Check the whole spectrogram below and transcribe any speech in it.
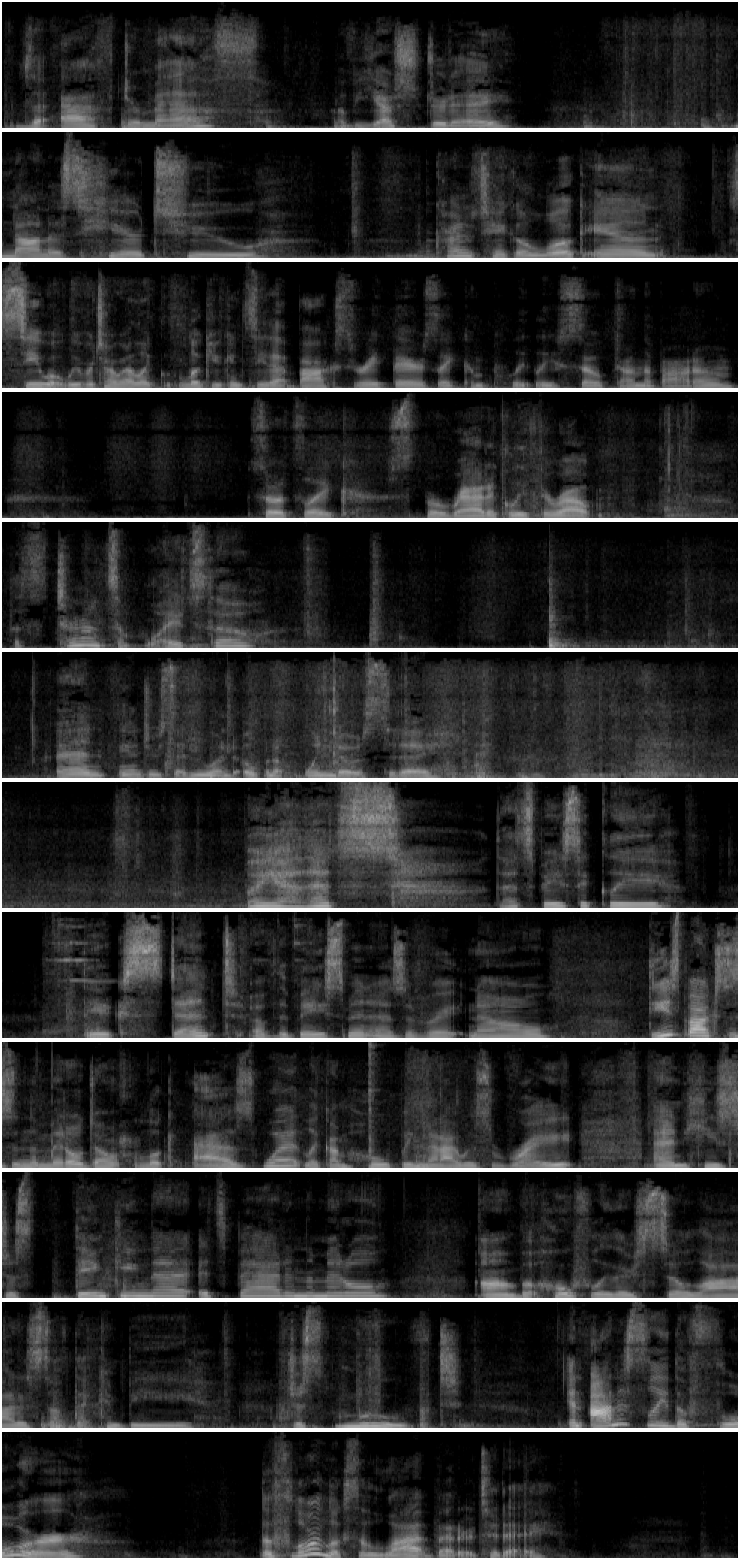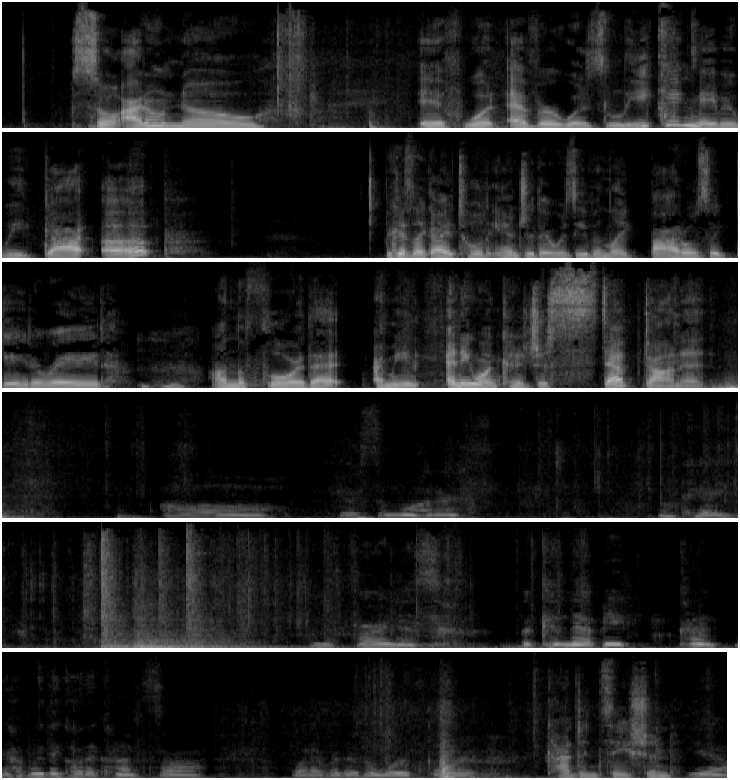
the aftermath of yesterday. Nana's here to kind of take a look and see what we were talking about. Like, look, you can see that box right there is like completely soaked on the bottom. So it's like sporadically throughout. Let's turn on some lights though. And Andrew said he wanted to open up windows today. But yeah, that's that's basically the extent of the basement as of right now. These boxes in the middle don't look as wet. Like I'm hoping that I was right and he's just thinking that it's bad in the middle. Um, but hopefully there's still a lot of stuff that can be just moved. And honestly, the floor, the floor looks a lot better today. So I don't know if whatever was leaking, maybe we got up. Because like I told Andrew, there was even like bottles of Gatorade mm-hmm. on the floor that, I mean, anyone could have just stepped on it. Oh, here's some water. Okay. From the furnace. But can that be, con how do they call it? Consa, whatever, there's a word for it. Condensation? Yeah.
